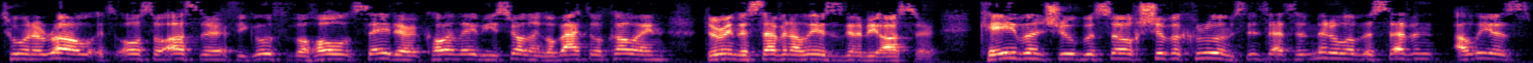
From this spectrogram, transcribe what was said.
two in a row, it's also Asr if you go through the whole Seder, Kohen Levi Israel, and go back to a Kohen, during the seven Aliyahs is going to be Asr. Kevan Shu Besoch Shiva Kruim, since that's in the middle of the seven Aliyahs.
